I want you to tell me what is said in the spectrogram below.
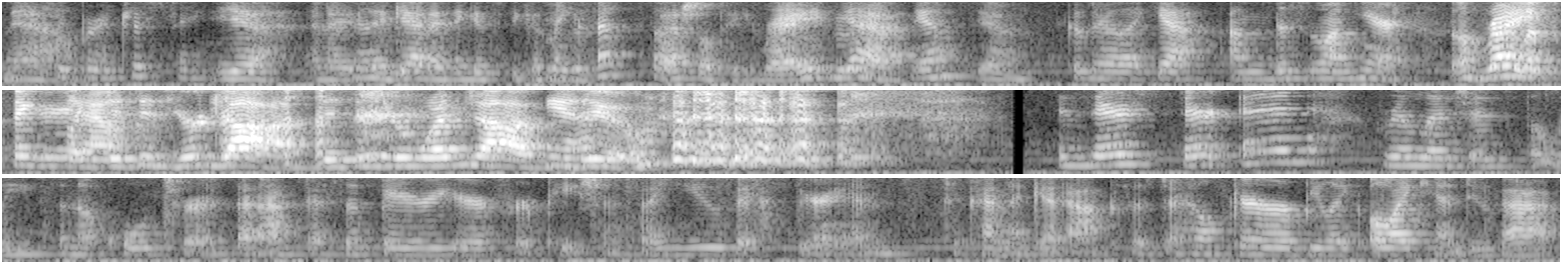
now. That's super interesting. Yeah, and I Yeah. again, I think it's because Makes of the sense, though. specialty, right? Mhm. Yeah, Yeah. yeah. Because they're like, yeah, um, this is why I'm here. So Right. let's figure it Like out. this is your job. this is your one job to do. Is there certain religious beliefs in a culture that act as a barrier for patients that you've experienced to kind of get access to healthcare or be like, oh, I can't do that,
